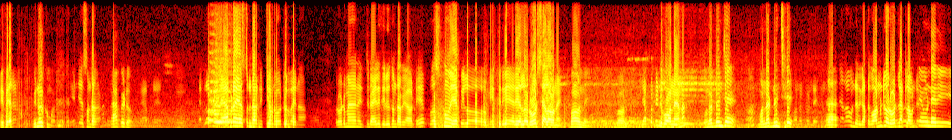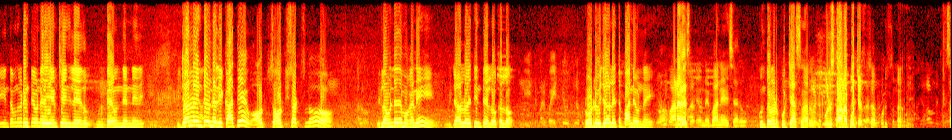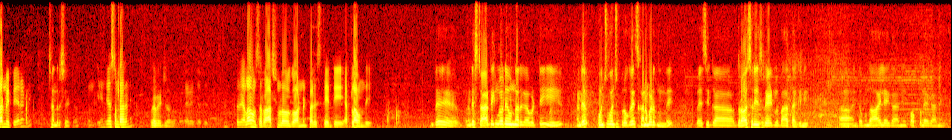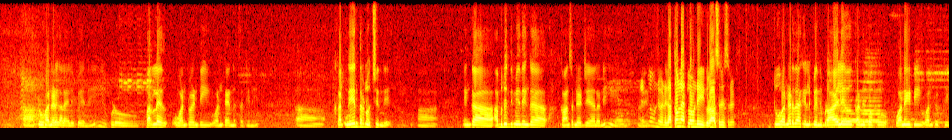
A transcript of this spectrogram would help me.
మీ పేరు? వినోద్ కుమార్. ఏం చేస్తుంటారా? ర్యాపిడో? ర్యాపిడో. వేస్తుంటారు నిత్యం రోడ్ల పైన. రోడ్డు మీద నిత్యం డైలీ తిరుగుతుంటారు కాబట్టి. ప్రస్తుతం ఏపీలో మీరు తిరిగే ఏరియాలో రోడ్స్ ఎలా ఉన్నాయి? బాగున్నాయి. బాగున్నాయి. ఎప్పటి నుండి బాగున్నాయన్నా మొన్నటి నుంచే. మొన్నటి నుంచే. ఎలా ఉండేది? గత గవర్నమెంట్లో రోడ్లు ఎట్లా ఉండేది ఇంతే ఉండేది. ఇంత ముందు కూడా ఇంతే ఉండేది. ఏం చేంజ్ లేదు. ఇంతే ఉంది అనేది. విజయవాడలో ఇంతే ఉండేది. కాకపోతే అవుట్ అవుట్ సైడ్స్లో ఇట్లా ఉండేదేమో కానీ విజయవాడలో అయితే ఇంతే లోకల్లో. రోడ్లు విజయవాడలో అయితే బాగానే ఉన్నాయి. రోడ్లు బాగానే వేశారు. బాగానే ఉన్నాయి బాగానే వేశారు. గుంతలు కూడా పూర్తి చేస్తున్నారు. రోడ్ని పూడుస్తూ పూర్తి చేస్తారు పూడుస్తున్నారు. సార్ మీ పేరండి? చంద్రశేఖర్. ఏం చేస్తుంటారండి? Private job. సార్ ఎలా ఉంది సార్? రాష్ట్రంలో గవర్నమెంట్ పరిస్థితి ఏంటి? ఎట్లా ఉంది? అంటే అంటే స్టార్టింగ్లోనే ఉన్నారు కాబట్టి అంటే కొంచెం కొంచెం ప్రోగ్రెస్ కనబడుతుంది. బేసిక్గా గ్రాసరీస్ రేట్లు బాగా తగ్గినాయి. ఆ, ఇంతకుముందు ఆయిలే కానీ పప్పులే కానీ టూ హండ్రెడ్ అలా వెళ్ళిపోయినాయి. ఇప్పుడు పర్లేదు వన్ ట్వంటీ వన్ టెన్ తగ్గినాయి. నియంత్రణ వచ్చింది. ఇంకా అభివృద్ధి మీద ఇంకా కాన్సన్ట్రేట్ చేయాలని గతంలో ఎట్లా ఉండే గ్రాసరీస్ రేట్ టూ హండ్రెడ్ దాకా వెళ్ళిపోయింది. ఇప్పుడు ఆయిల్ కందిపప్పు one eighty one fifty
